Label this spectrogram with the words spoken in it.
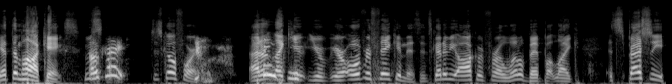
Get them hotcakes. Who's, Okay. Just go for it. I don't like you. you. You're you're overthinking this. It's gonna be awkward for a little bit, but like especially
